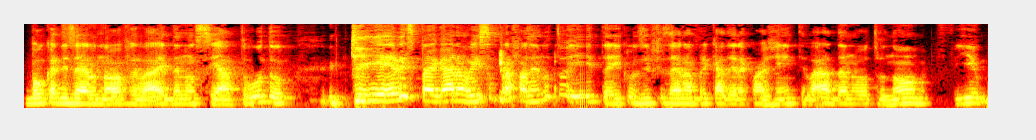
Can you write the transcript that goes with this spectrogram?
boca de 09 lá e denunciar tudo, que eles pegaram isso para fazer no Twitter. Inclusive, fizeram uma brincadeira com a gente lá, dando outro nome filme.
